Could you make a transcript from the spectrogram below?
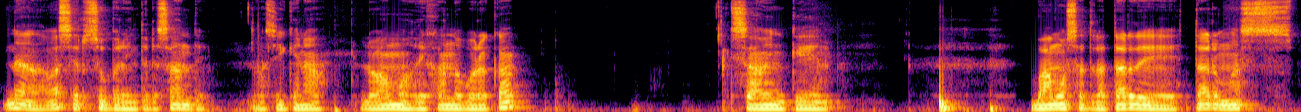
nada, va a ser súper interesante. Así que nada, lo vamos dejando por acá. Saben que vamos a tratar de estar más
